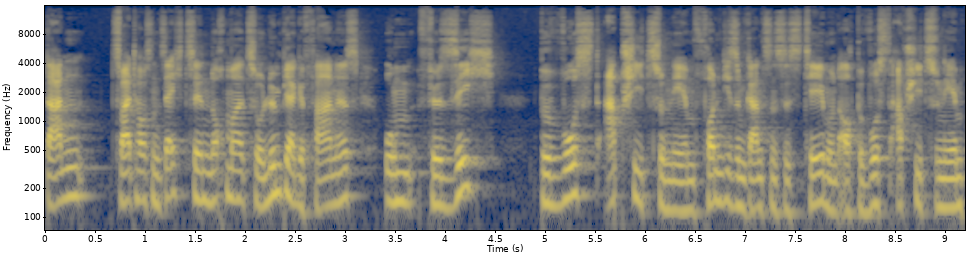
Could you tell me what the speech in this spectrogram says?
dann 2016 nochmal zur Olympia gefahren ist, um für sich bewusst Abschied zu nehmen von diesem ganzen System und auch bewusst Abschied zu nehmen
